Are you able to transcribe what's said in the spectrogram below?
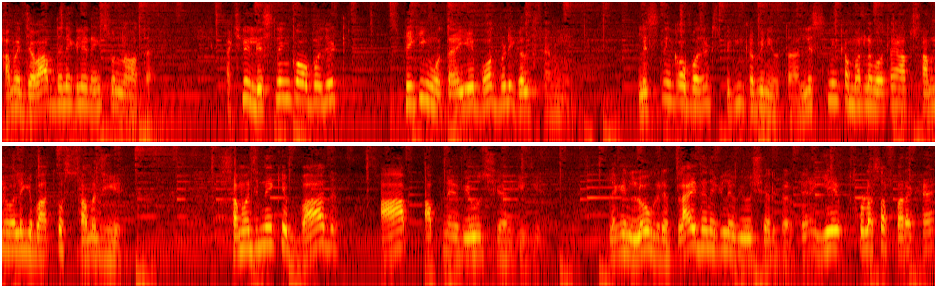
हमें जवाब देने के लिए नहीं सुनना होता है। एक्चुअली लिसनिंग का ऑपोजिट स्पीकिंग होता है, ये बहुत बड़ी गलत फहमी है। लिसनिंग का ऑपोजिट स्पीकिंग कभी नहीं होता। लिसनिंग का मतलब होता है आप सामने वाले की बात को समझिए। समझने के बाद आप अपने व्यूज़ शेयर कीजिए। लेकिन लोग रिप्लाई देने के लिए व्यूज़ शेयर करते हैं, ये थोड़ा सा फ़र्क है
